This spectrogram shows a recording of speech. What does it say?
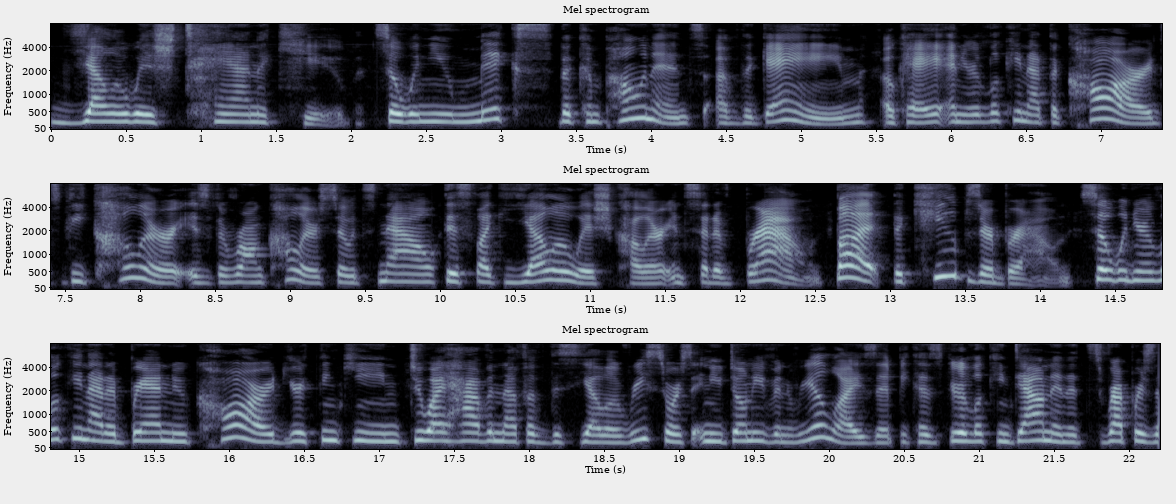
yellowish tan cube. So when you mix the components of the game, okay, and you're looking at the cards, the color is the wrong color. So it's now this like yellowish color instead of brown, but the cubes are brown. So when you're looking at a brand new card, you're thinking, do I have enough of this yellow resource? And you don't even realize it because you're looking down and it's represented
